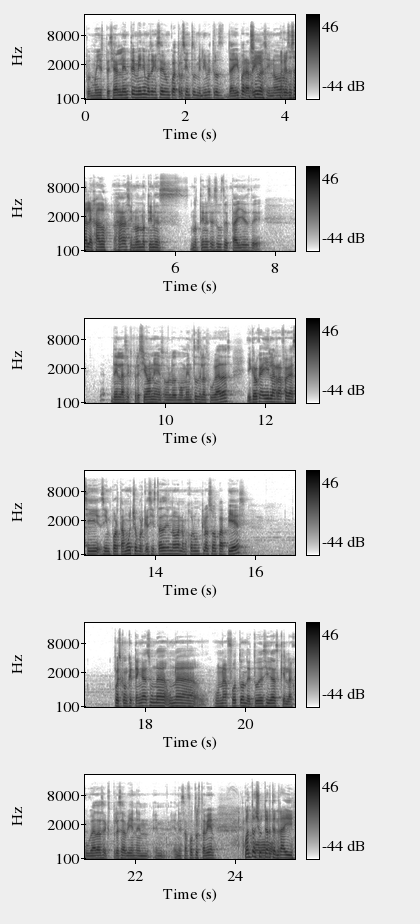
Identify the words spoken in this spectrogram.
pues muy especial. Lente mínimo tiene que ser un 400 milímetros de ahí para arriba. Sí, si no... Porque estás alejado. Ajá, si no, no tienes tienes, no tienes esos detalles de, de las expresiones o los momentos de las jugadas. Y creo que ahí la ráfaga sí, sí importa mucho, porque si estás haciendo a lo mejor un close-up a pies, pues con que tengas una, una, una foto donde tú decidas que la jugada se expresa bien en, en, en esa foto, está bien. ¿Cuánto O- shooter tendrá ahí?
